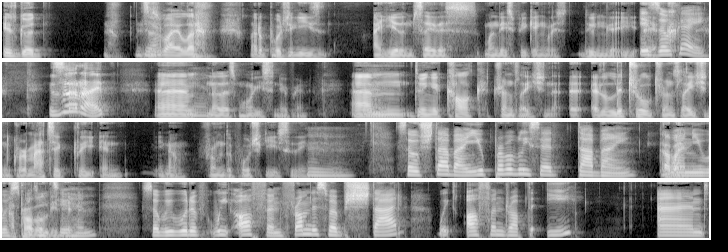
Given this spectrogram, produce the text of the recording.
Is good. this is why a lot of, a lot of Portuguese, I hear them say this when they speak English, doing the It's okay. Is that right? Um, Yeah. No, that's more Eastern European. Um, Doing a calque translation, a, a literal translation, grammatically, and you know, from the Portuguese to the English. So está bem. You probably said tá bem Tá when bem. you were speaking to did. him. So we would have we often from this verb estar we often drop the e, and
